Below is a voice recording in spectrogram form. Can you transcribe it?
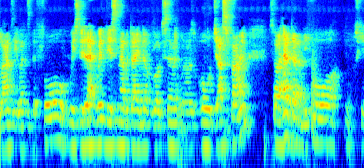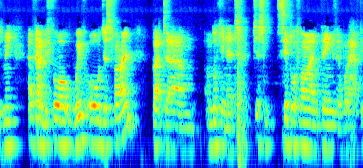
Ulanzi lens before. We used to do that with this another day in the vlog summit when it was all just phone. So I have done it before, excuse me, I've done it before with all just phone, but um, I'm looking at just simplifying things and what I have to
